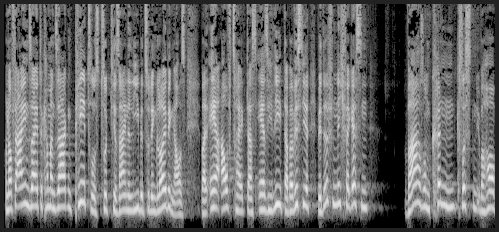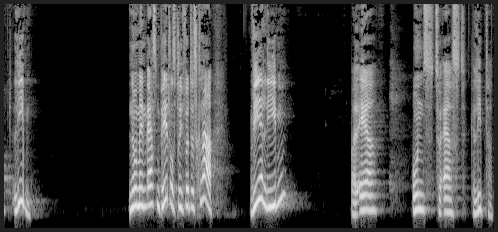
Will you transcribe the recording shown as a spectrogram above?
Und auf der einen Seite kann man sagen, Petrus drückt hier seine Liebe zu den Gläubigen aus, weil er aufzeigt, dass er sie liebt. Aber wisst ihr, wir dürfen nicht vergessen, warum können Christen überhaupt lieben? Nur mit dem ersten Petrusbrief wird es klar. Wir lieben, weil er uns zuerst geliebt hat.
